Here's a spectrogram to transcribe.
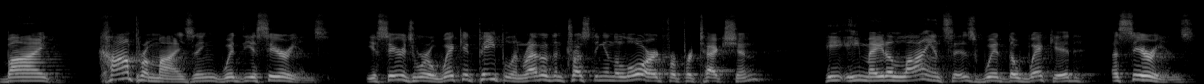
by compromising with the Assyrians. The Assyrians were a wicked people, and rather than trusting in the Lord for protection, he, he made alliances with the wicked Assyrians.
